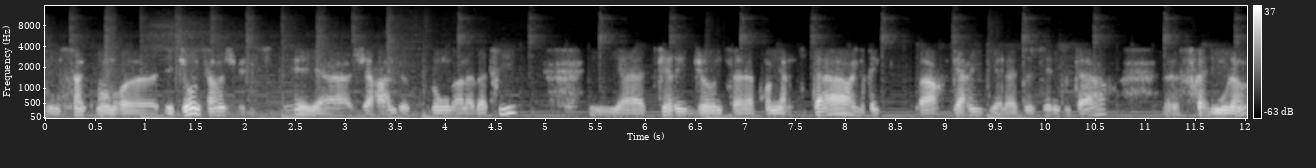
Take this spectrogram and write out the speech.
les 5 membres des Jones, hein, je vais les citer. Il y a Gérald Coulon à la batterie, il y a Thierry Jones à la première guitare, Gary à la deuxième guitare, Fred Moulin,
